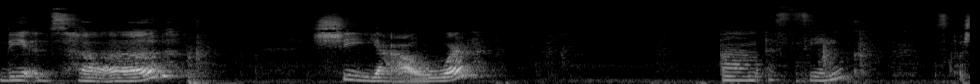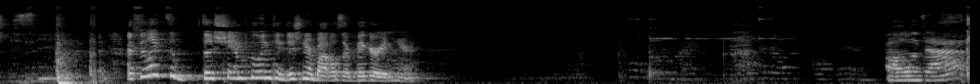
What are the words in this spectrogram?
The tub. Shower. Um, a sink. I feel like the, the shampoo and conditioner bottles are bigger in here. All of that.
